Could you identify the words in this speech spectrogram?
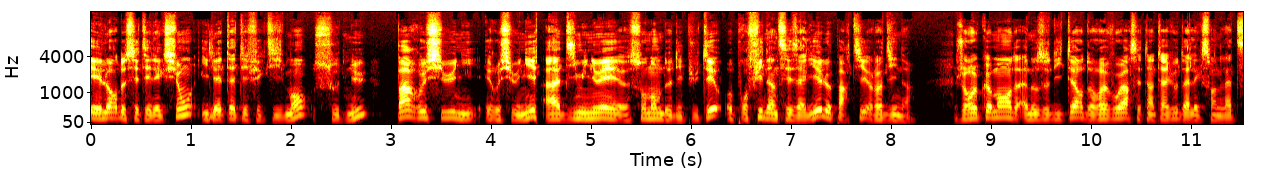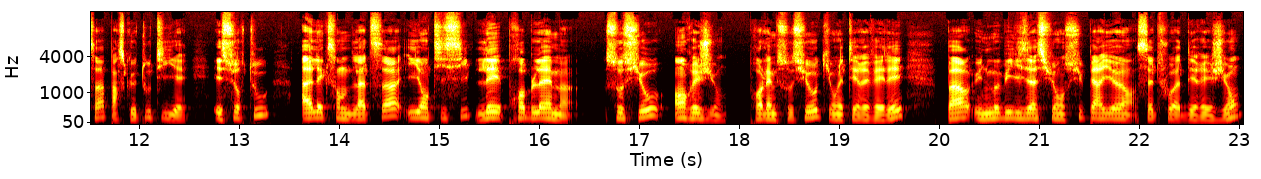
Et lors de cette élection, il était effectivement soutenu par Russie Unie. Et Russie Unie a diminué son nombre de députés au profit d'un de ses alliés, le parti Rodina. Je recommande à nos auditeurs de revoir cette interview d'Alexandre Latsa parce que tout y est. Et surtout, Alexandre Latsa y anticipe les problèmes sociaux en région. Problèmes sociaux qui ont été révélés par une mobilisation supérieure, cette fois des régions,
